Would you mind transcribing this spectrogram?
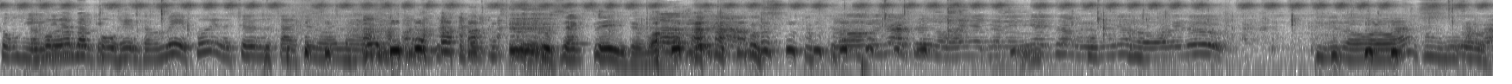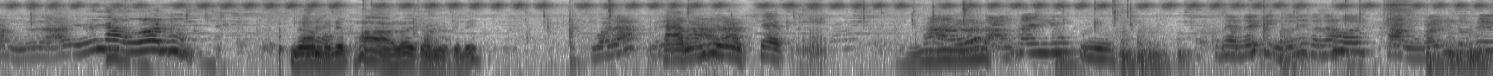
ทรงเห็นพวกนี้บางปูเห็นกับมีเพื่อนเชิญใส่ขึ้นมาเลยคือเซ็กซี่แต่บ่รอไม่ยากช่วยหน่อยเนี่ยจะได้เนี่ยทั้งหมดเนี่ยรอเลยเด้อนี่รอแล้ววะนี่น่าเงินน้ำบ่ได้ผ้าเลยตอนนี้ก็ดิวะนะถามให้แซ่บผ่านแล้วสั่งให้ยุบเนี่ยได้กินตัวนี้กันนะเฮ้ยสั่งไปยุบตัวพี่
